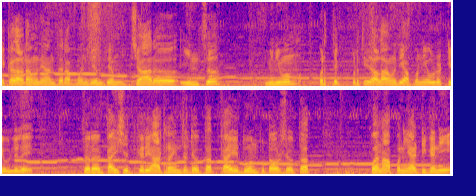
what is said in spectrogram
एका झाडामध्ये अंतर आपण जेमतेम चार इंच मिनिमम प्रत्येक प्रति झाडामध्ये आपण एवढं ठेवलेलं आहे. तर काही शेतकरी अठरा इंच ठेवतात काही दोन फुटावर ठेवतात. पण आपण या ठिकाणी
